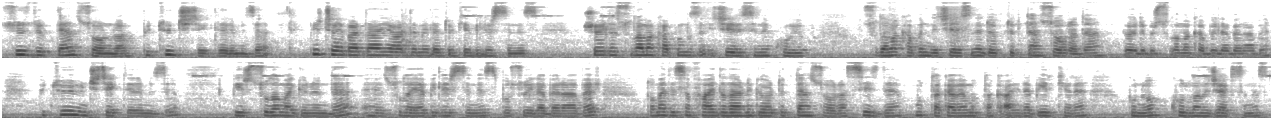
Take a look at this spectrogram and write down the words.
Süzdükten sonra bütün çiçeklerimize bir çay bardağı yardımıyla dökebilirsiniz. Şöyle sulama kapımızın içerisine koyup sulama kabının içerisine döktükten sonra da böyle bir sulama kabıyla beraber bütün çiçeklerimizi bir sulama gününde e, sulayabilirsiniz bu suyla beraber. Domatesin faydalarını gördükten sonra siz de mutlaka ve mutlaka ayda bir kere bunu kullanacaksınız.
